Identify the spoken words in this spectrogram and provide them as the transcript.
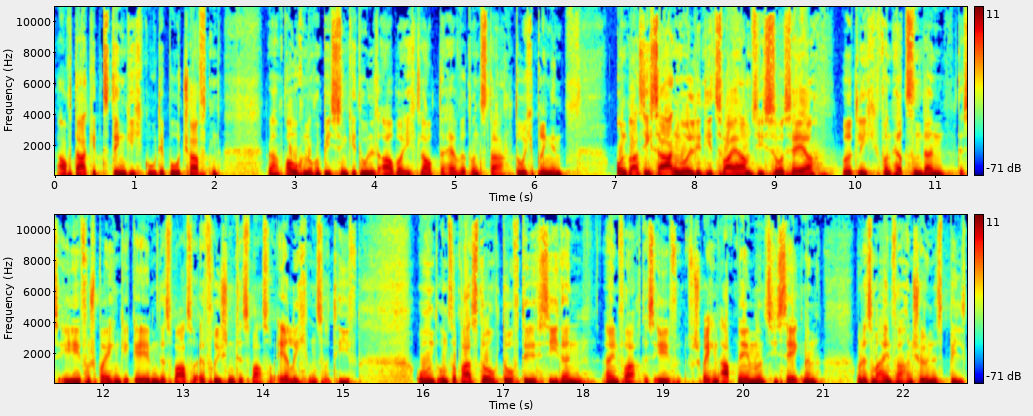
Auch da gibt es, denke ich, gute Botschaften. Wir brauchen noch ein bisschen Geduld, aber ich glaube, der Herr wird uns da durchbringen. Und was ich sagen wollte, die zwei haben sich so sehr wirklich von Herzen dann das Eheversprechen gegeben. Das war so erfrischend, das war so ehrlich und so tief. Und unser Pastor durfte sie dann einfach das Eheversprechen abnehmen und sie segnen. Und das war einfach ein schönes Bild.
